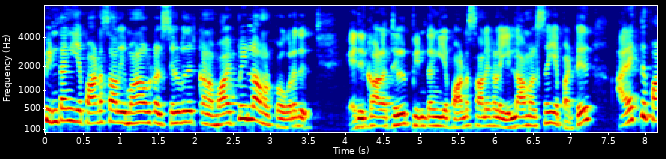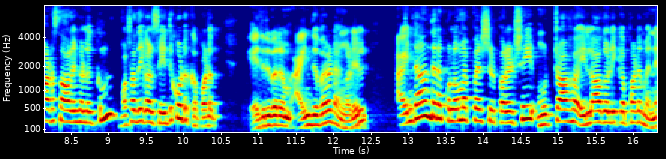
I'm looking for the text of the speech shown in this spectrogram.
பின்தங்கிய பாடசாலை மாணவர்கள் செல்வதற்கான வாய்ப்பு இல்லாமல் போகிறது. எதிர்காலத்தில் பின்தங்கிய பாடசாலைகளை இல்லாமல் செய்யப்பட்டு அனைத்து பாடசாலைகளுக்கும் வசதிகள் செய்து கொடுக்கப்படும். எதிர்வரும் ஐந்து வருடங்களில் ஐந்தாந்தர புலமை பரிசில் பரீட்சை முற்றாக இல்லாதொழிக்கப்படும் என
